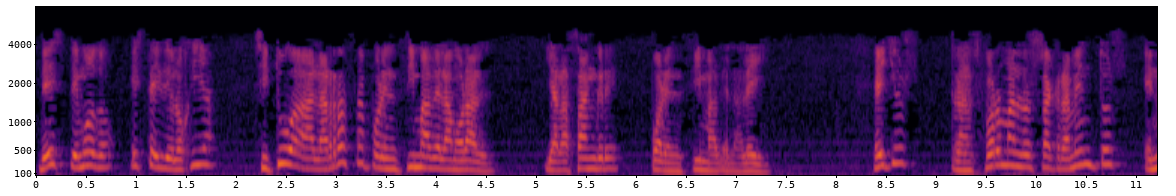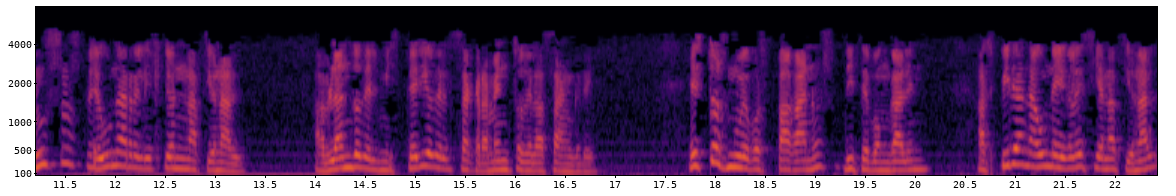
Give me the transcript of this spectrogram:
de este modo, esta ideología sitúa a la raza por encima de la moral y a la sangre por encima de la ley. Ellos transforman los sacramentos en usos de una religión nacional, hablando del misterio del sacramento de la sangre. Estos nuevos paganos, dice von Galen, aspiran a una iglesia nacional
